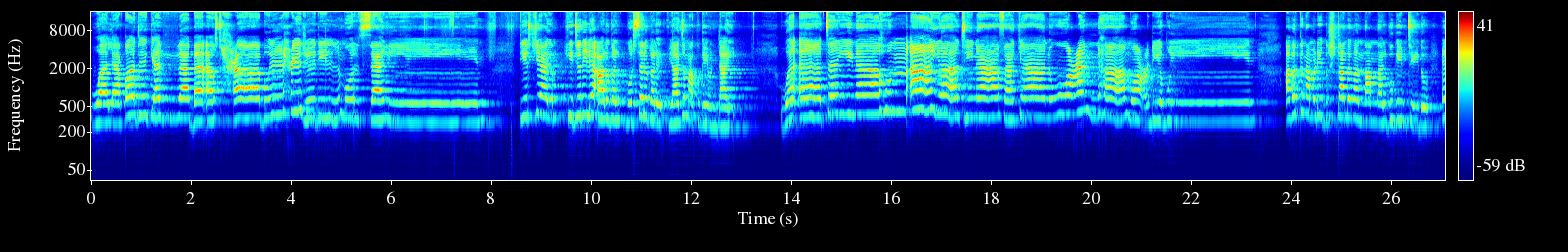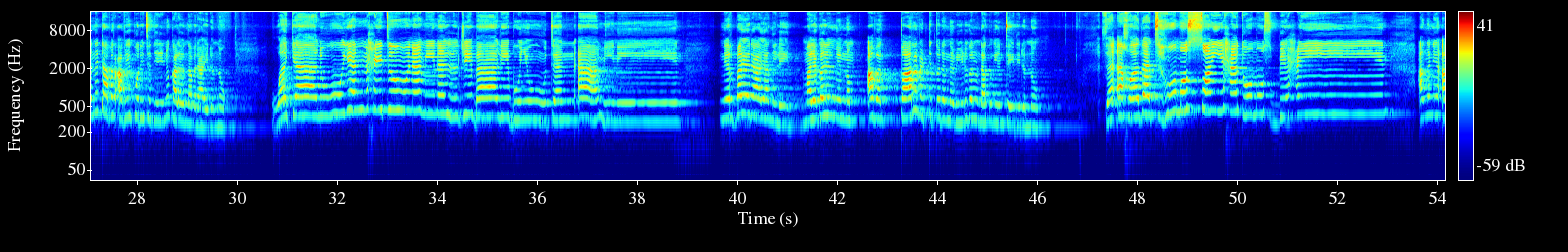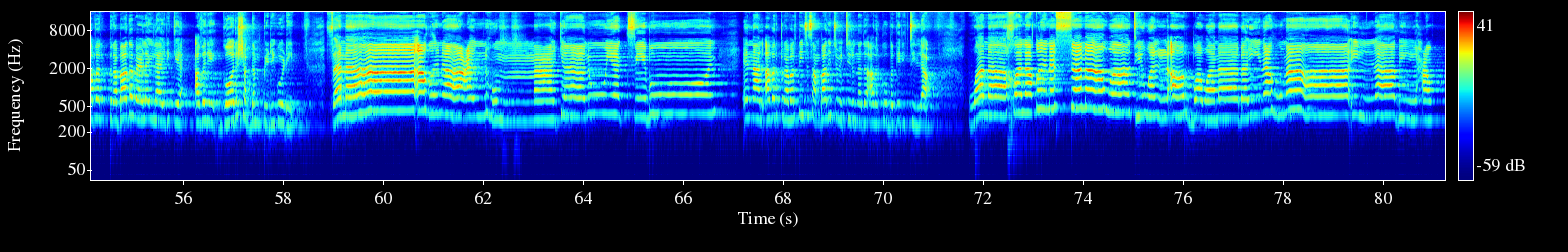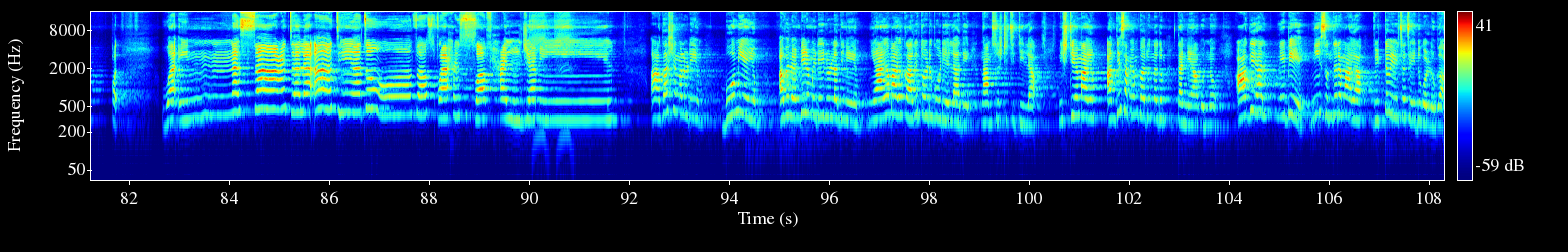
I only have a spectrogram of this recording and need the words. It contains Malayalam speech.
ولقد كذب أصحاب الحجر المرسلين തീർച്ചയായും ഹിജറിലെ ആളുകൾ മുർസലുകളെ വ്യാജമാക്കുകയുണ്ടായി وآتيناهم آياتنا فكانوا عنها معرضين അവർക്ക് നമ്മുടെ ദൃഷ്ടാന്തങ്ങൾ നാം നൽകുകയും ചെയ്തു എന്നിട്ട് അവർ അവയെക്കുറിച്ച് തിരിഞ്ഞു കളയുന്നവരായിരുന്നു وكانوا ينحتون من الجبال بيوتا آمنين നിർഭയരായ നിലയിൽ മലകളിൽ നിന്നും അവർ പാറ വെട്ടിത്തുരന്ന് വീടുകൾ ഉണ്ടാക്കുകയും ചെയ്തിരുന്നു فأخذتهم الصيحة مصبحين അങ്ങനെ അവർ പ്രഭാതവേളയിലായിരിക്കെ അവരെ ഘോരശബ്ദം പിടികൂടി فما أغنى عنهم ما كانوا يكسبون എന്നാൽ അവർ പ്രവർത്തിച്ച് സമ്പാദിച്ചു വെച്ചിരുന്നത് അവർക്ക് ഉപകരിച്ചില്ല وما خلقنا السماوات والأرض وما بينهما إلا بالحق وإن الساعة لآتية فاصفح الصفح الجميل ആകാശങ്ങളുടെയും ഭൂമിയെയും അവ രണ്ടിനുമിടയിലുള്ളതിനെയും ന്യായമായ കാര്യത്തോടു കൂടിയല്ലാതെ നാം സൃഷ്ടിച്ചിട്ടില്ല നിശ്ചയമായും അന്ത്യസമയം വരുന്നതും തന്നെയാകുന്നു ആകയാൽ നബിയെ നീ സുന്ദരമായ വിട്ടുവീഴ്ച ചെയ്തുകൊള്ളുക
